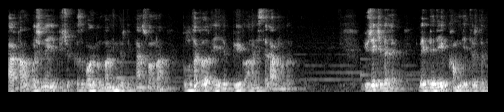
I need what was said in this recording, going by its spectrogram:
Kartal başını eğip küçük kızı boynundan indirdikten sonra buluta kadar eğilip büyük anayı selamladı. Yüce Kibele, beklediğin kamı getirdim.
